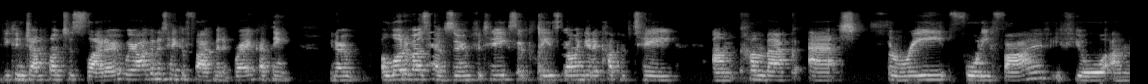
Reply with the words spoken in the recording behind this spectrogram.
you can jump onto Slido. We are going to take a five minute break. I think, you know, a lot of us have Zoom fatigue, so please go and get a cup of tea. Um, come back at 3.45 if you're um,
